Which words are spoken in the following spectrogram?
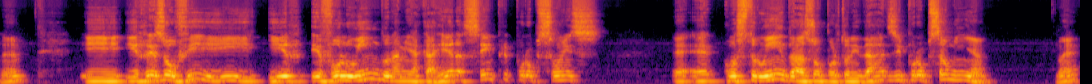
né? E, e resolvi ir, ir, evoluindo na minha carreira sempre por opções, é, é, construindo as oportunidades e por opção minha, não é?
